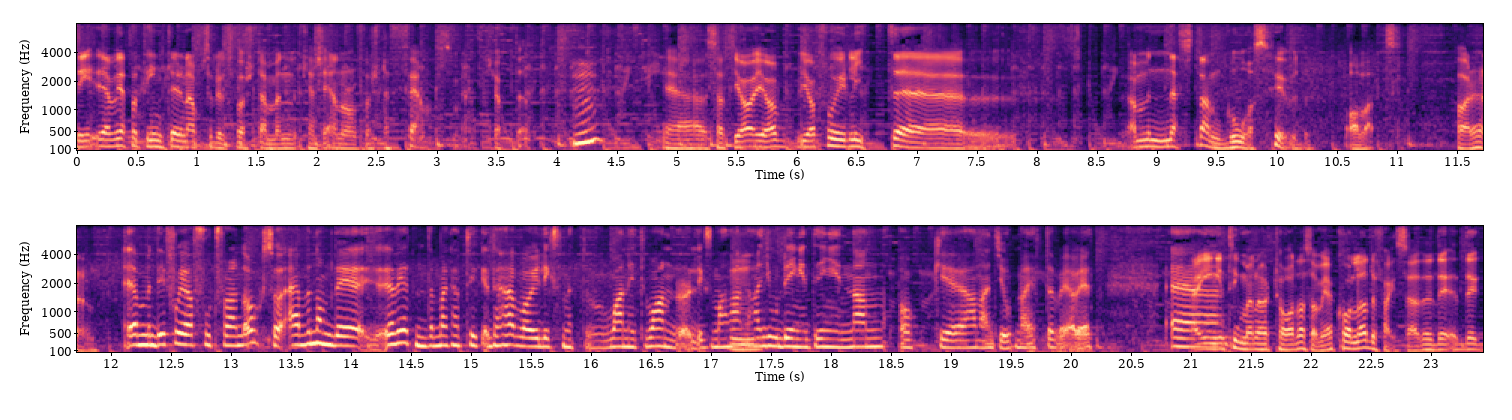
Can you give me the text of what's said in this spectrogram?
Det, jag vet att det inte är den absolut första, men kanske en av de första fem som jag köpte. Mm. Eh, så att jag, jag, jag får ju lite, ja, men nästan gåshud av att höra den. Ja, men det får jag fortfarande också. Även om det, jag vet inte, man kan tycka, det här var ju liksom ett one hit wonder. Liksom. Han, Mm. han gjorde ingenting innan och eh, han har inte gjort något efter vad jag vet. Eh, Ja, ingenting man har hört talas om. Jag kollade faktiskt. Det, det,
